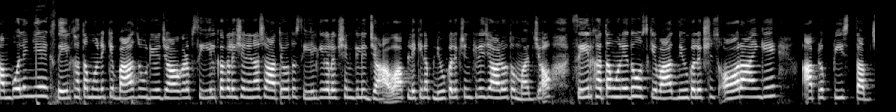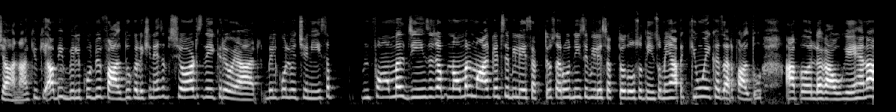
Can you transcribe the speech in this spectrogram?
हम बोलेंगे सेल खत्म होने के बाद जूडियो जाओ, अगर आप सेल का कलेक्शन लेना चाहते हो तो सेल के कलेक्शन के लिए जाओ आप, लेकिन आप न्यू कलेक्शन के लिए जा रहे हो तो मत जाओ। सेल खत्म होने दो, उसके बाद न्यू कलेक्शन और आएँगे। आप लोग प्लीज़ तब जाना, क्योंकि अभी बिल्कुल भी फालतू कलेक्शन है। सब शर्ट्स देख रहे हो यार, बिल्कुल भी अच्छे नहीं सब फॉर्मल जीन्स है जो आप नॉर्मल मार्केट से भी ले सकते हो, सरोजनी से भी ले सकते हो दो सौ, तीन सौ में। यहाँ पे क्यों एक हज़ार फालतू आप लगाओगे, है ना?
